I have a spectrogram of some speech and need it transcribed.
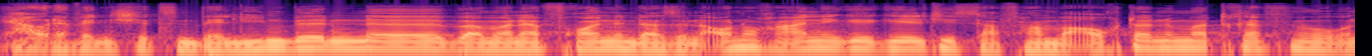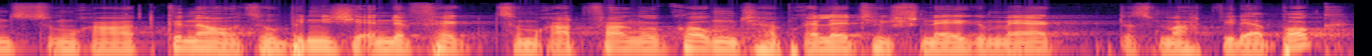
ja, oder wenn ich jetzt in Berlin bin, äh, bei meiner Freundin, da sind auch noch einige Guilties, da fahren wir auch dann immer, treffen wir uns zum Rad. Genau, so bin ich im Endeffekt zum Radfahren gekommen. Ich habe relativ schnell gemerkt, das macht wieder Bock.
